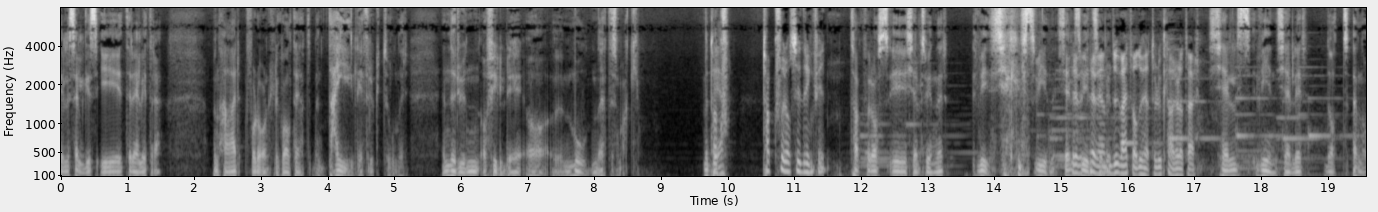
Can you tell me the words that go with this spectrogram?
eller selges i trelitere. Men her får du ordentlig kvalitet med deilige frukttoner. En rund og fyldig og moden ettersmak. Med Takk, det, takk for oss i Drinkfeed. takk for oss i Kjells Viner. Vi- Kjells Kjell Svinkjeller. Du veit hva du heter, du klarer dette her. Kjellsvinkjeller.no.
